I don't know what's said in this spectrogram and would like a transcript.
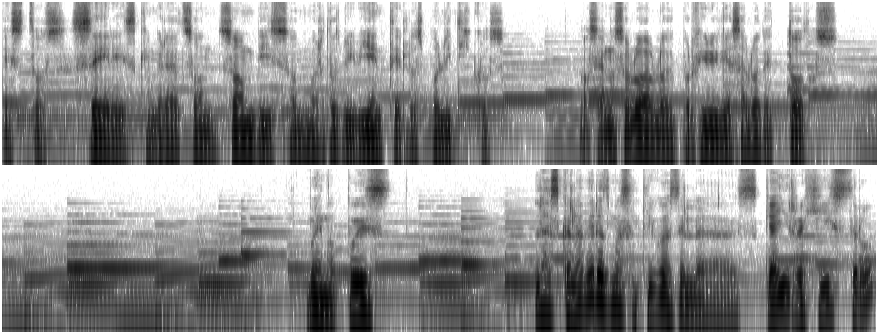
estos seres que en verdad son zombies, son muertos vivientes, los políticos. O sea, no solo hablo de Porfirio Díaz, hablo de todos. Bueno, pues las calaveras más antiguas de las que hay registro,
